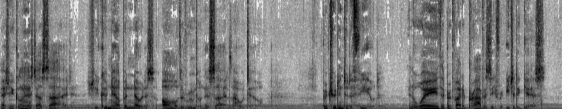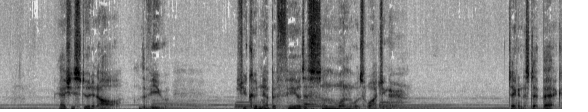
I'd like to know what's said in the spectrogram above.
As she glanced outside, she couldn't help but notice all the rooms on this side of the hotel protruding into the field in a way that provided privacy for each of the guests. As she stood in awe of the view, she couldn't help but feel as if someone was watching her. Taking a step back,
